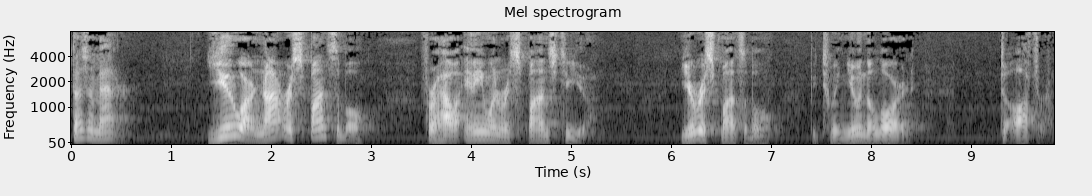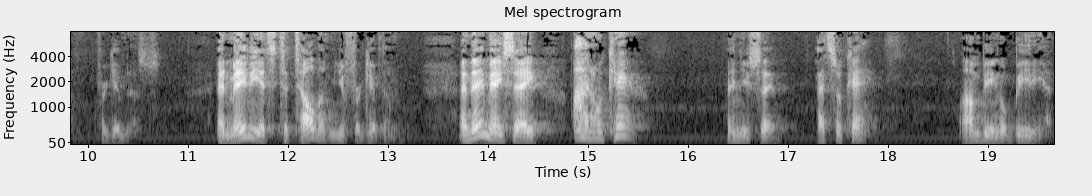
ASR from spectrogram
Doesn't matter. You are not responsible for how anyone responds to you. You're responsible between you and the Lord to offer forgiveness. And maybe it's to tell them you forgive them. And they may say, I don't care. And you say, That's okay. I'm being obedient.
